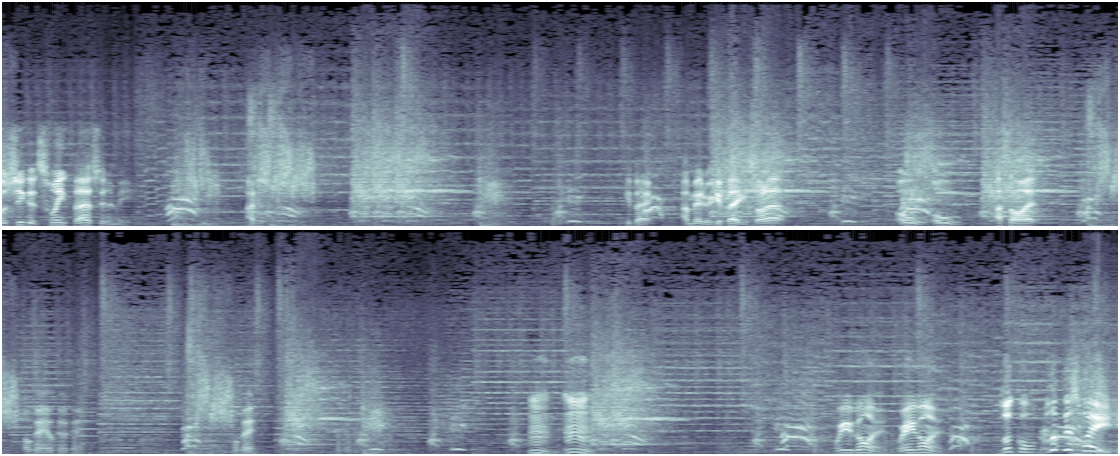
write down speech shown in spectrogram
So she could swing faster than me. I just get back. I made her get back. You saw that? Oh, oh, I saw it. Okay, okay, okay. Okay. Mm, mm. Where you going? Where you going? Look, look this way.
